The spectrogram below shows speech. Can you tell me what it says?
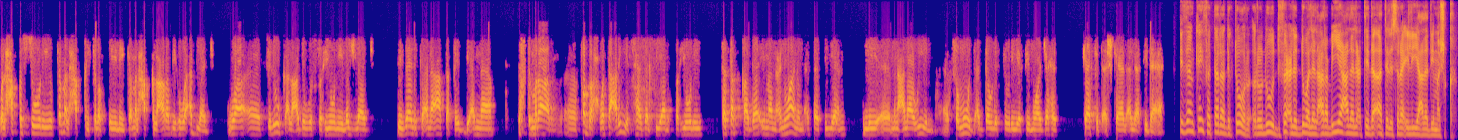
والحق السوري كما الحق الفلسطيني كما الحق العربي هو أبلج وسلوك العدو الصهيوني لجلج. لذلك أنا أعتقد بأن استمرار فضح وتعريف هذا الكيان الصهيوني ستبقى دائما عنوانا اساسيا من عناوين صمود الدولة السورية في مواجهة كافة أشكال الاعتداءات. إذا كيف ترى دكتور ردود فعل الدول العربية على الاعتداءات الإسرائيلية على دمشق؟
